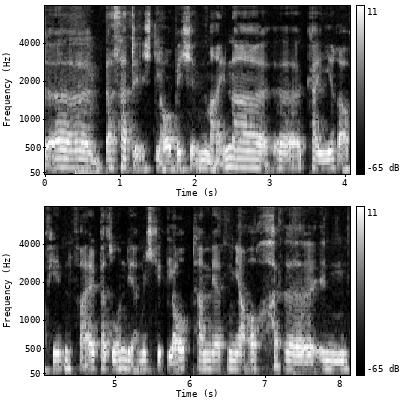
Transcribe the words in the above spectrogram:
äh, das hatte ich, glaube ich, in meiner äh, Karriere auf jeden Fall. Personen, die an mich geglaubt haben. Wir hatten ja auch äh, in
